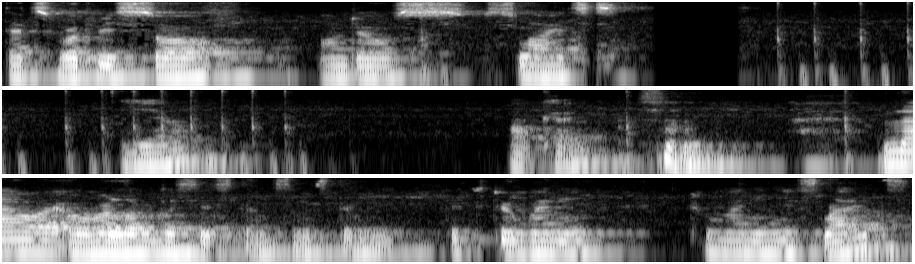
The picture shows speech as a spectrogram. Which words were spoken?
That's what we saw on those slides here. Okay. now I overload the system since it's too many too many new slides.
